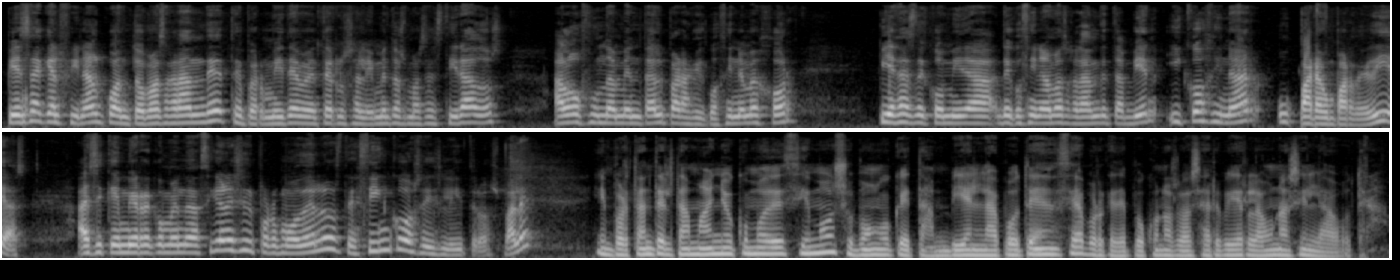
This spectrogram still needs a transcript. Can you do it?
Piensa que al final cuanto más grande te permite meter los alimentos más estirados, algo fundamental para que cocine mejor, piezas de comida de cocina más grande también y cocinar para un par de días. Así que mi recomendación es ir por modelos de 5 o 6 litros, ¿vale? Importante el tamaño, como decimos, supongo que también la potencia, porque de poco nos va a servir la una sin la otra.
